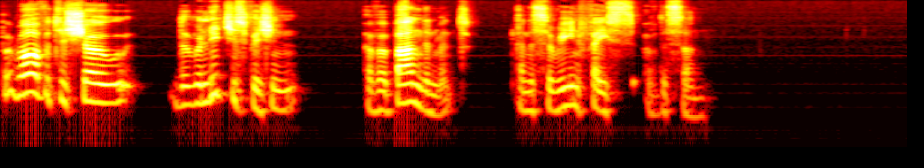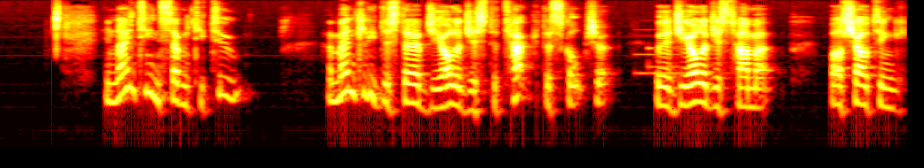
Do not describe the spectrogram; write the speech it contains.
but rather to show the religious vision of abandonment and the serene face of the Son. In 1972, a mentally disturbed geologist attacked the sculpture with a geologist's hammer while shouting,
